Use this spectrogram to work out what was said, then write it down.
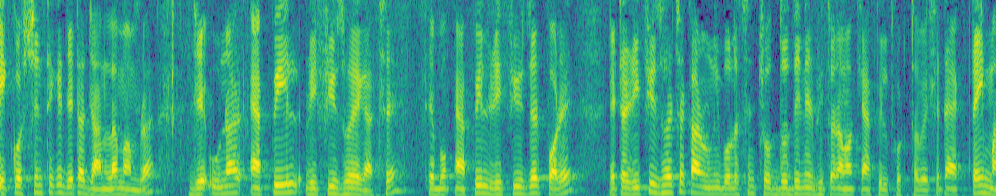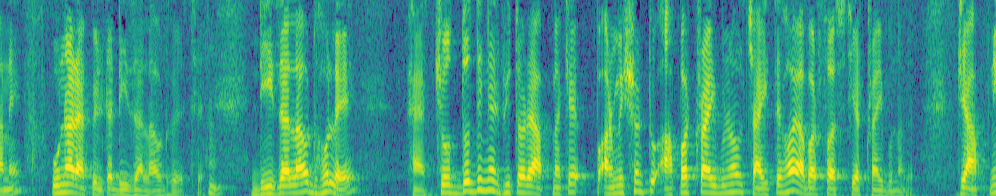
এই কোশ্চেন থেকে যেটা জানলাম আমরা যে উনার অ্যাপিল রিফিউজ হয়ে গেছে এবং অ্যাপিল রিফিউজের পরে এটা রিফিউজ হয়েছে কারণ উনি বলেছেন চোদ্দ দিনের ভিতরে আমাকে অ্যাপিল করতে হবে। সেটা একটাই মানে উনার অ্যাপিলটা ডিসঅ্যালাউড হয়েছে। ডিসঅ্যালাউড হলে হ্যাঁ চোদ্দ দিনের ভিতরে আপনাকে পারমিশন টু আপার ট্রাইব্যুনাল চাইতে হয় আবার ফার্স্ট ইয়ার ট্রাইব্যুনালে যে আপনি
